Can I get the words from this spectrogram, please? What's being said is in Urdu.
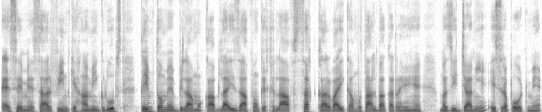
ایسے میں صارفین کے حامی گروپس قیمتوں میں بلا مقابلہ اضافوں کے خلاف سخت کارروائی کا مطالبہ کر رہے ہیں مزید جانیے اس رپورٹ میں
